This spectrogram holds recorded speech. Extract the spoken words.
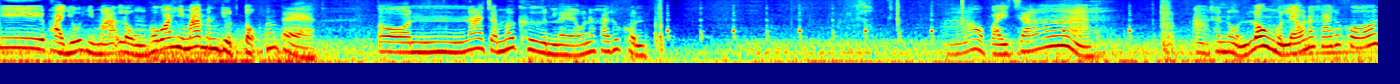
ที่พายุหิมะลง เพราะว่าหิมะมันหยุดตกตั้งแต่ ตอนน่าจะเมื่อคืนแล้วนะคะ ทุกคน อ้าว ไปจ้า อ่าถนนโล่งหมดแล้วนะคะ ทุกคน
